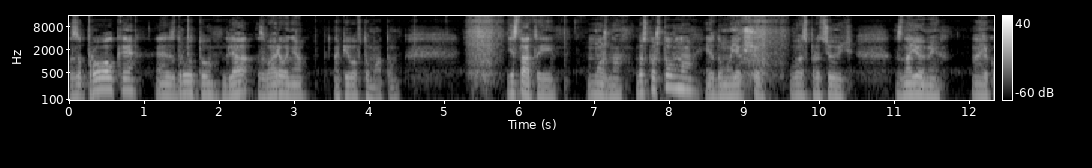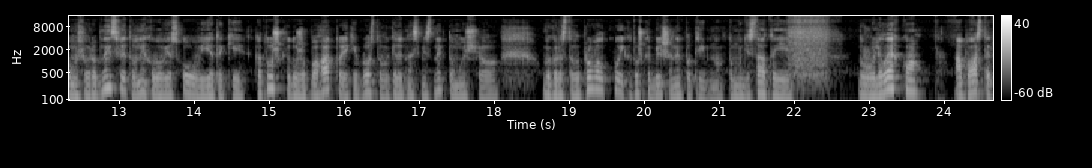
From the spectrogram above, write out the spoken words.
з проволоки е, з дроту для зварювання напівавтоматом. Дістати її можна безкоштовно. Я думаю, якщо у вас працюють знайомі на якомусь виробництві, то в них обов'язково є такі катушки, дуже багато, які просто викидають на смісник, тому що використали проволоку і катушка більше не потрібна. Тому дістати її доволі легко, а пластик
